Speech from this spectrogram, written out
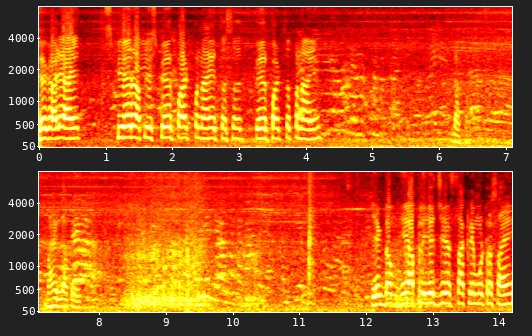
हे गाड्या आहेत. स्पेअर आपले स्पेअर पार्ट पण आहेत तसंच. स्पेअर पार्टचं पण आहे. दाखव. बाहेर दाखव. एकदम हे आपले H G S Sakhare motors आहे.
